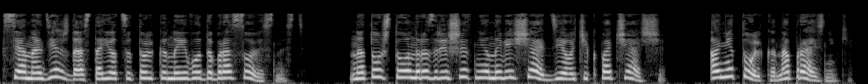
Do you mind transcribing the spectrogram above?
Вся надежда остается только на его добросовестность, на то, что он разрешит мне навещать девочек почаще, а не только на праздники.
